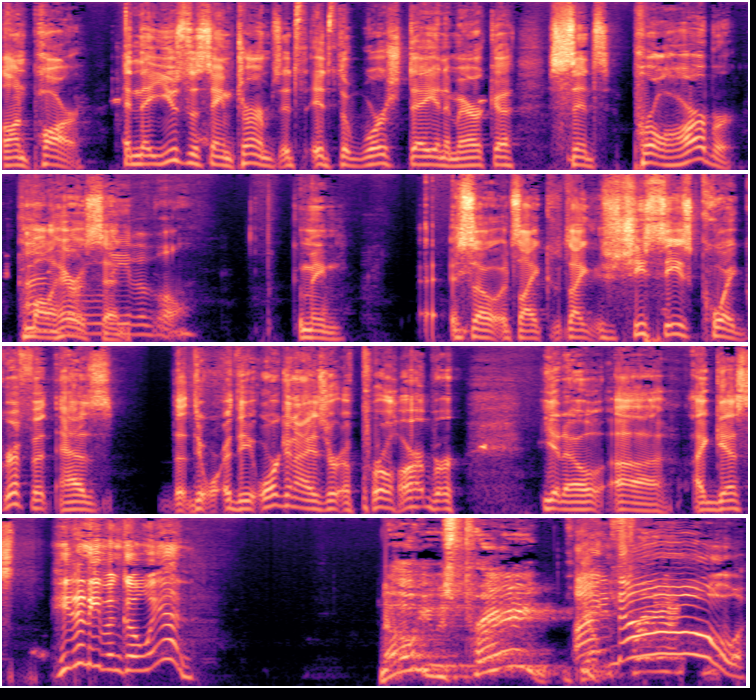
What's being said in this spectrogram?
on par, and they use the same terms. It's it's the worst day in America since Pearl Harbor. Kamala Harris said. Unbelievable. I mean, so it's like like she sees Couy Griffin as the the, the organizer of Pearl Harbor. You know, uh, I guess He didn't even go in. no, he was praying. He I was praying. know.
